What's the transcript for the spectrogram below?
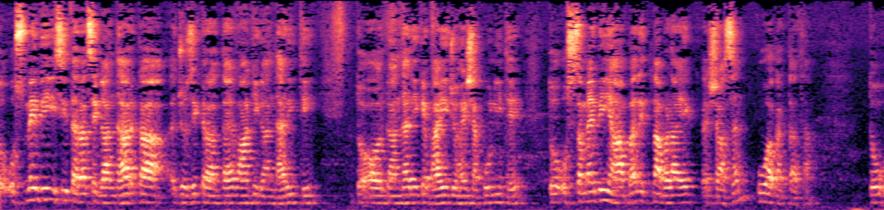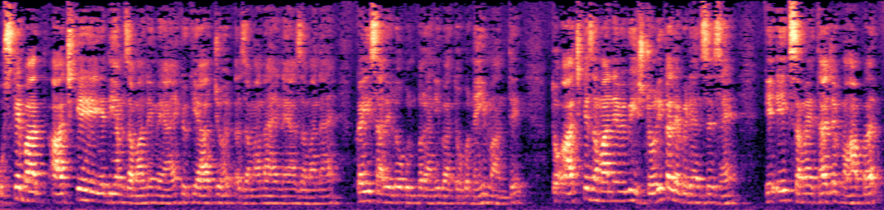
तो उसमें भी इसी तरह से गांधार का जो ज़िक्र आता है, वहाँ की गांधारी थी। तो और गांधारी के भाई जो है, शकुनी थे। तो उस समय भी यहाँ पर इतना बड़ा एक शासन हुआ करता था। तो उसके बाद आज के यदि हम जमाने में आए, क्योंकि आज जो जमाना है, नया जमाना है, कई सारे लोग उन पुरानी बातों को नहीं मानते। तो आज के जमाने में भी हिस्टोरिकल एविडेंसेस हैं कि एक समय था जब वहाँ पर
